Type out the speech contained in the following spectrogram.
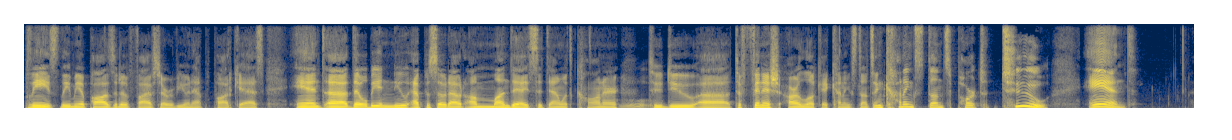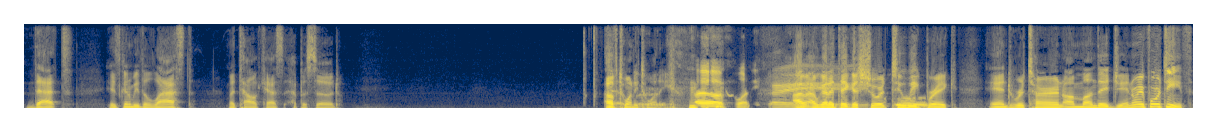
Please leave me a positive five star review on Apple Podcasts. And uh, there will be a new episode out on Monday. I sit down with Connor to do uh, to finish our look at Cunning Stunts and Cunning Stunts Part Two. And that is going to be the last Metallicast episode of 2020. Uh. Hey. I'm, I'm going to take a short two week break and return on Monday, January 14th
